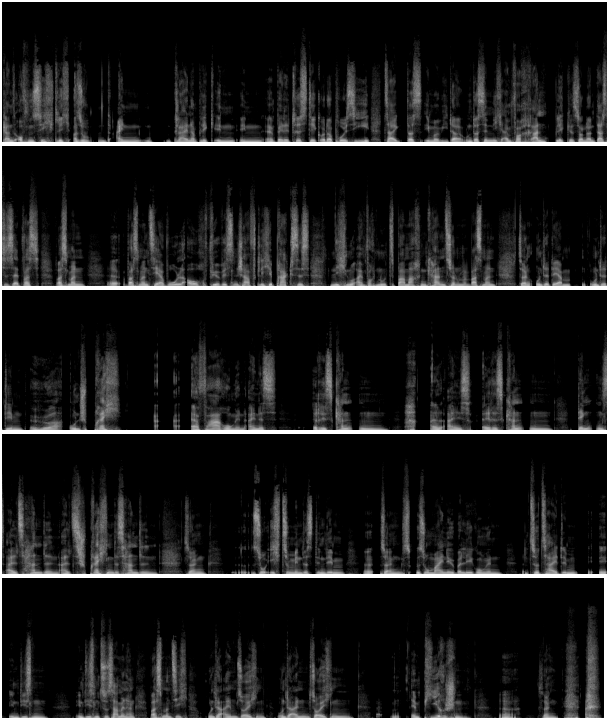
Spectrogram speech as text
ganz offensichtlich, also ein kleiner Blick in, in äh, Belletristik oder Poesie zeigt das immer wieder. Und das sind nicht einfach Randblicke, sondern das ist etwas, was man, äh, was man sehr wohl auch für wissenschaftliche Praxis nicht nur einfach nutzbar machen kann, sondern was man sagen unter der, unter dem Hör- und Sprecherfahrungen eines riskanten äh, eines riskanten Denkens als Handeln, als sprechendes Handeln, sagen, so ich zumindest in dem, äh, sagen, so meine Überlegungen zurzeit im, in diesen, in diesem Zusammenhang, was man sich unter einem solchen, unter einem solchen äh, empirischen, äh, sagen,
